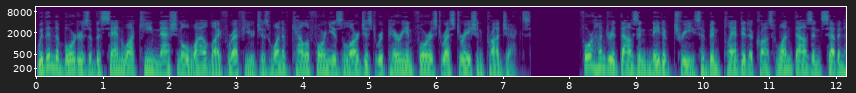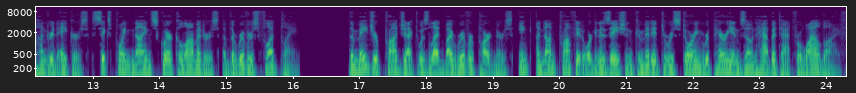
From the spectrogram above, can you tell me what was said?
Within the borders of the San Joaquin National Wildlife Refuge is one of California's largest riparian forest restoration projects. 400,000 native trees have been planted across 1,700 acres square kilometers of the river's floodplain. The major project was led by River Partners, Inc., a non-profit organization committed to restoring riparian zone habitat for wildlife.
